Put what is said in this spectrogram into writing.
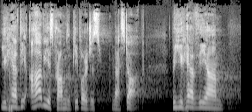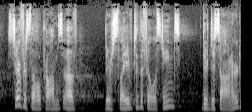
You have the obvious problems that people are just messed up. But you have the um, surface level problems of they're slave to the Philistines, they're dishonored,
